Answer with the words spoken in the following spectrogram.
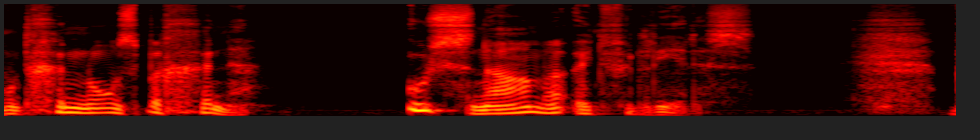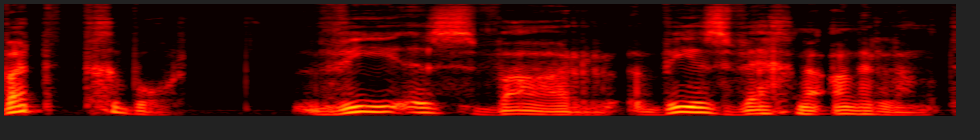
Ontgin ons beginne. Oesname uit verledes. Wat het geword? Wie is waar? Wie is weg na ander land?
